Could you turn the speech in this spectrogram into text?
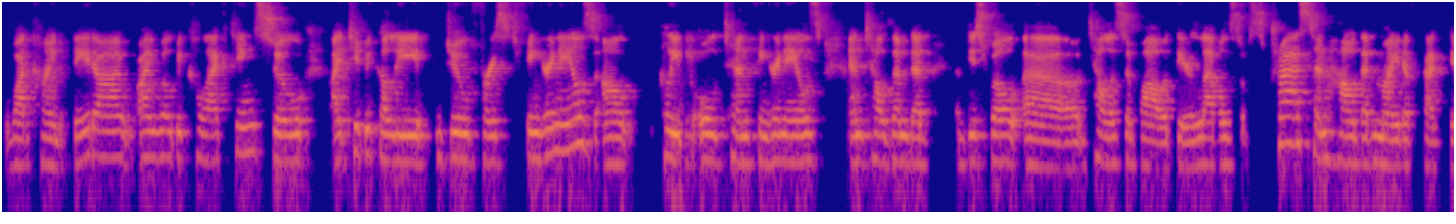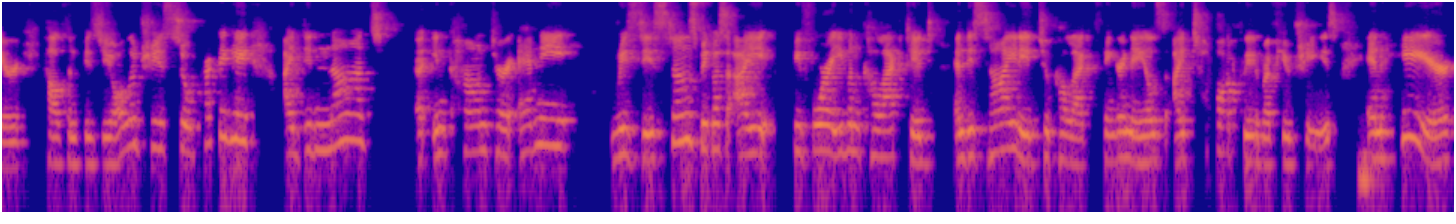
what kind of data I, I will be collecting. So I typically do first fingernails. I'll clip all 10 fingernails and tell them that this will uh, tell us about their levels of stress and how that might affect their health and physiology. So, practically, I did not uh, encounter any resistance because I before I even collected and decided to collect fingernails, I talked with refugees, and here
